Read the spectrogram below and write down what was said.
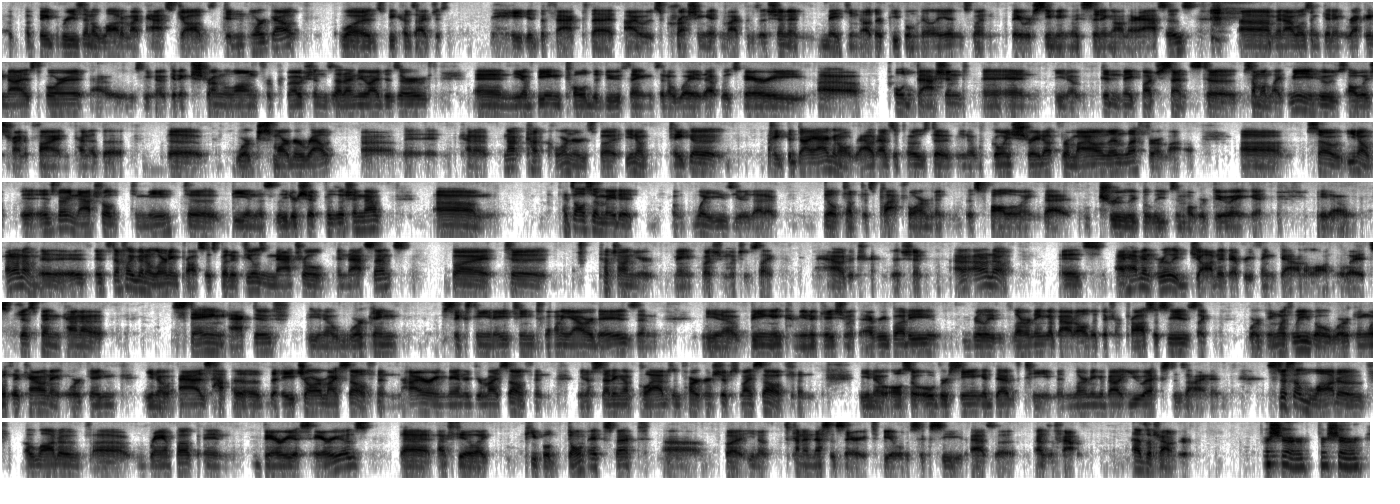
a, a big reason a lot of my past jobs didn't work out was because I just hated the fact that I was crushing it in my position and making other people millions when they were seemingly sitting on their asses. Um, and I wasn't getting recognized for it. I was, you know, getting strung along for promotions that I knew I deserved. And, you know, being told to do things in a way that was very uh, old fashioned and, and, you know, didn't make much sense to someone like me who's always trying to find kind of the, the work smarter route uh, and kind of not cut corners, but you know, take a take the diagonal route as opposed to you know going straight up for a mile and then left for a mile. Uh, so you know it, it's very natural to me to be in this leadership position now. Um, it's also made it way easier that I've built up this platform and this following that truly believes in what we're doing and you know i don't know it, it's definitely been a learning process but it feels natural in that sense but to touch on your main question which is like how to transition I, I don't know. It's I haven't really jotted everything down along the way. It's just been kind of staying active, you know, working 16, 18, 20 hour days and you know, being in communication with everybody, really learning about all the different processes like working with legal, working with accounting, working, you know, as uh, the HR myself and hiring manager myself and, you know, setting up collabs and partnerships myself and, you know, also overseeing a dev team and learning about UX design. And it's just a lot of, a lot of uh, ramp up in various areas that I feel like people don't expect. Uh, but, you know, it's kind of necessary to be able to succeed as a, as a founder, as a founder. For sure. For sure.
